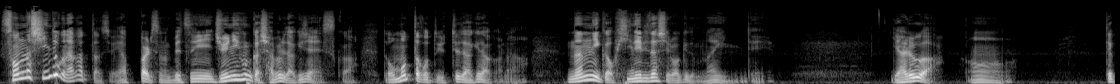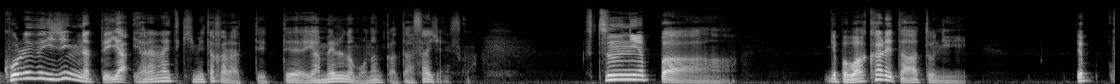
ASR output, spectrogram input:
そんなしんどくなかったんですよ。やっぱりその別に12分間喋るだけじゃないですか。思ったこと言ってるだけだから、何かをひねり出してるわけでもないんで、やるわ。うん。で、これで意地になって、いや、やらないって決めたからって言って、やめるのもなんかダサいじゃないですか。普通にやっぱ、やっぱ別れた後に、やっぱ、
